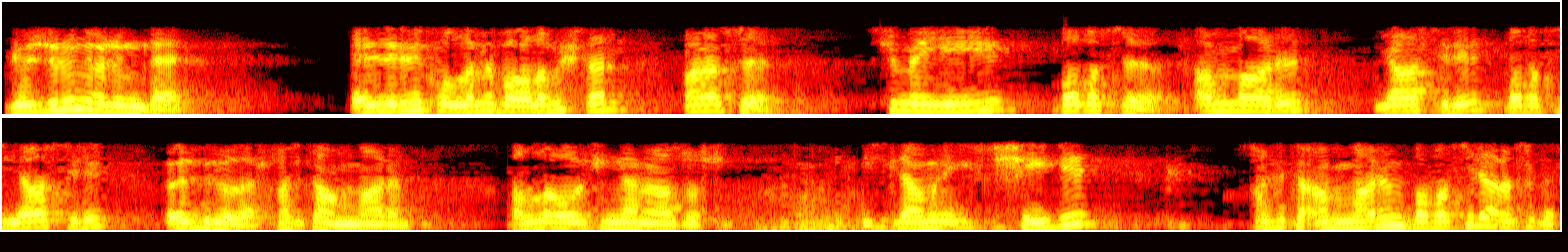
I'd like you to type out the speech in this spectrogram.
Gözünün önünde ellerini kollarını bağlamışlar. Anası Sümeyye'yi, babası Ammar'ı, Yasir'i, babası Yasir'i öldürüyorlar Hazreti Ammar'ın. Allah o hükümden razı olsun. İslam'ın ilk şehidi Hazreti Ammar'ın babasıyla anasıdır.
